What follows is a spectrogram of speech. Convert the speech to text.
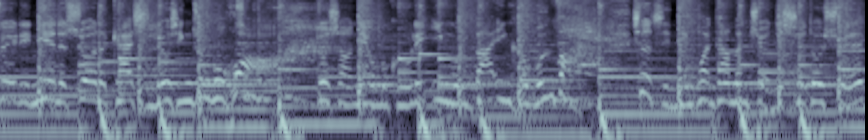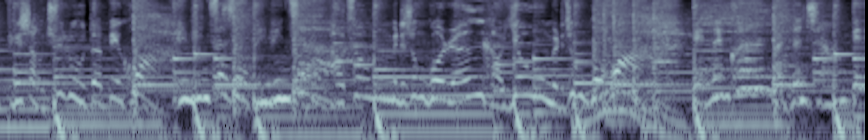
嘴里念的说的开始流行中国话。多少年我们苦练英文发音和文法，这几年换他们卷着舌头学评上去路的变化。平平仄仄平平仄，好聪明的中国人，好优美的中国话。扁担宽，板凳长，扁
